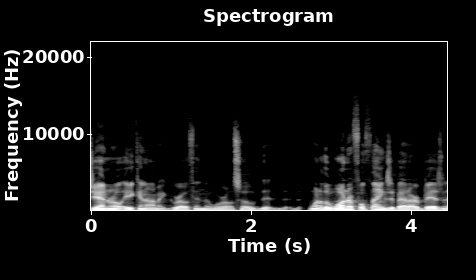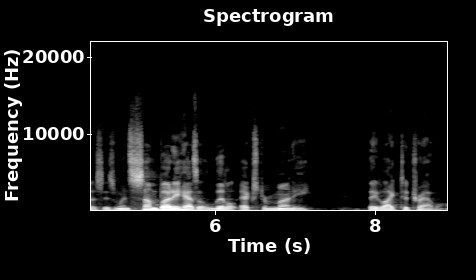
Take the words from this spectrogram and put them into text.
general economic growth in the world. So, the, the, one of the wonderful things about our business is when somebody has a little extra money, they like to travel.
